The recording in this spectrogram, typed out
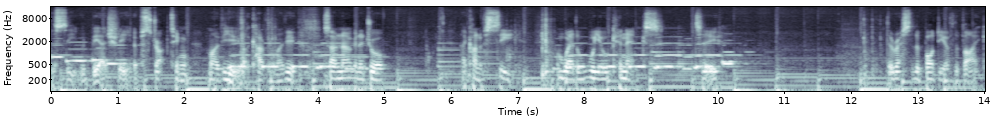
the seat would be actually obstructing my view, like covering my view. So I'm now going to draw a kind of seat and where the wheel connects to the rest of the body of the bike.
